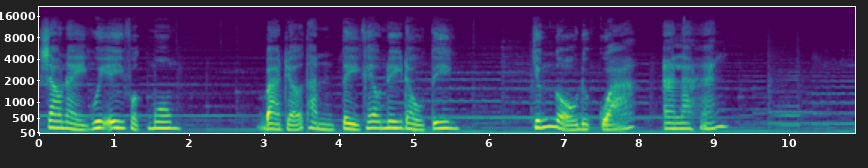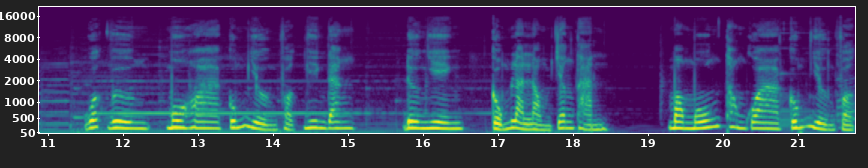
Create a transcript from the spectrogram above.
Sau này quy y phật môn, bà trở thành tỳ kheo ni đầu tiên, chứng ngộ được quả a la hán quốc vương mua hoa cúng dường phật nhiên đăng, đương nhiên cũng là lòng chân thành. Mong muốn thông qua cúng dường phật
